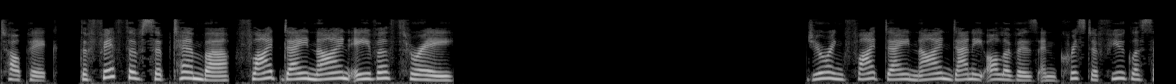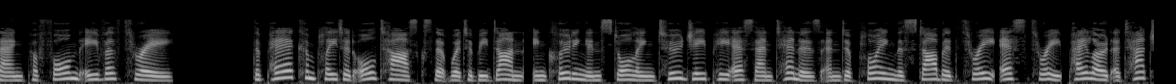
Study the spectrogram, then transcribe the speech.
Topic: The 5th of September, flight day 9 EVA 3. During Flight Day 9 Danny Olivas and Christer Fuglesang performed EVA 3. The pair completed all tasks that were to be done, including installing two GPS antennas and deploying the Starboard 3 S3 payload attach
